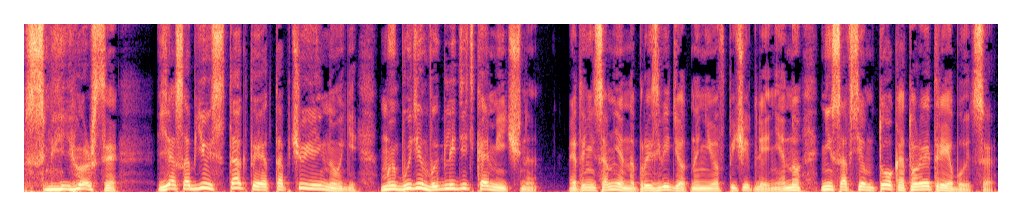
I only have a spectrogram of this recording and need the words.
«Смеешься? Я собьюсь с такта и оттопчу ей ноги. Мы будем выглядеть комично». Это, несомненно, произведет на нее впечатление, но не совсем то, которое требуется.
